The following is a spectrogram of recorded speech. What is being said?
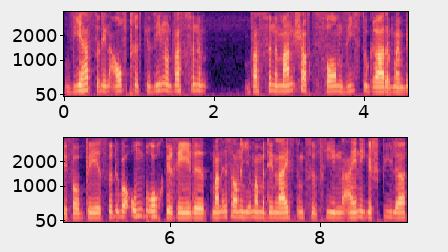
Wie hast du den Auftritt gesehen und was für eine was für eine Mannschaftsform siehst du gerade beim BVB? Es wird über Umbruch geredet, man ist auch nicht immer mit den Leistungen zufrieden. Einige Spieler,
